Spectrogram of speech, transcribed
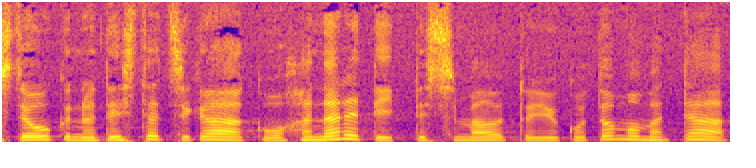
して多くの弟子たちがこう離れていってしまうということもまた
